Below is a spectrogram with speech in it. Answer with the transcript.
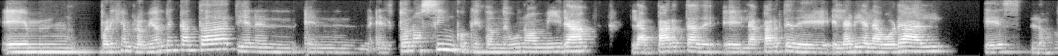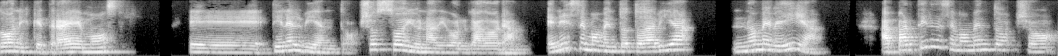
Em, por ejemplo, mi onda encantada tiene en, el tono 5, que es donde uno mira la parte del de, eh, la parte de área laboral, que es los dones que traemos, eh, tiene el viento. Yo soy una divulgadora. En ese momento todavía no me veía. A partir de ese momento yo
